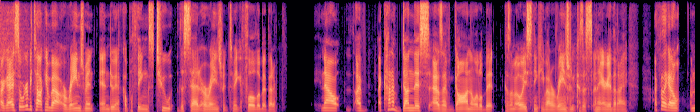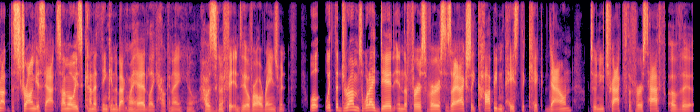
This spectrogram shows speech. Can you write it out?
right, guys, so we're going to be talking about arrangement and doing a couple things to the said arrangement to make it flow a little bit better. Now, I've I kind of done this as I've gone a little bit because I'm always thinking about arrangement because it's an area that I I feel like I don't I'm not the strongest at. So I'm always kind of thinking in the back of my head like how can I, you know, how is this going to fit into the overall arrangement? Well, with the drums, what I did in the first verse is I actually copied and pasted the kick down to a new track for the first half of the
